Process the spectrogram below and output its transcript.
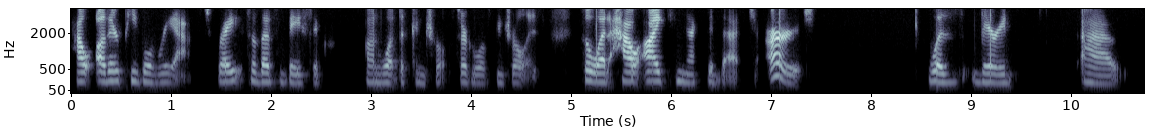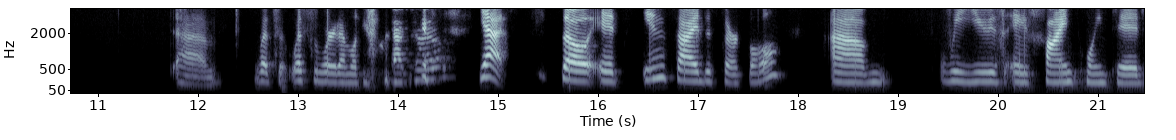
how other people react, right? So that's basic on what the control circle of control is. So what how I connected that to art was very uh um what's what's the word I'm looking for? Tactile? yes. So it's inside the circle. Um, we use a fine pointed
